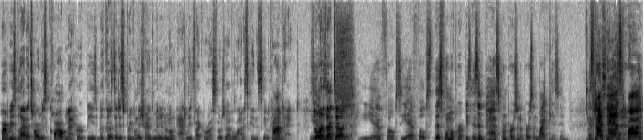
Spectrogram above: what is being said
Herpes gladiatorum is called mat herpes because it is frequently transmitted among athletes like wrestlers who have a lot of skin to skin contact. So, Yeah, what does that tell you? Yeah, folks, yeah, folks. This form of herpes isn't passed from person to person by kissing. It's not kissing on the passed by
